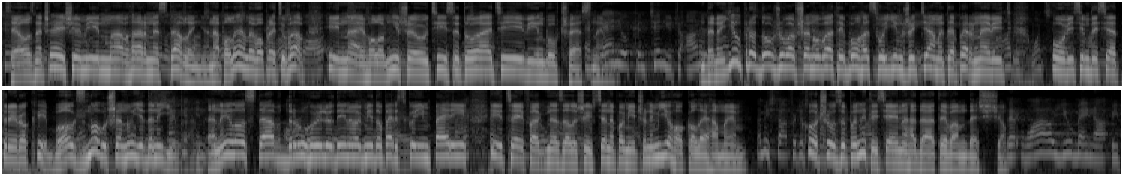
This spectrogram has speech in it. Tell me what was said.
Це означає, що він мав гарне ставлення, наполегливо працював, і найголовніше у цій ситуації він був чесним. Даниїл продовжував шанувати Бога своїм життям і тепер навіть у 83 роки. Бог знову шанує Даниїла. Данило став другою людиною в Мідоперської імперії, і цей факт не залишився непоміченим його колегами. Хочу зупинитися і нагадати вам дещо.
